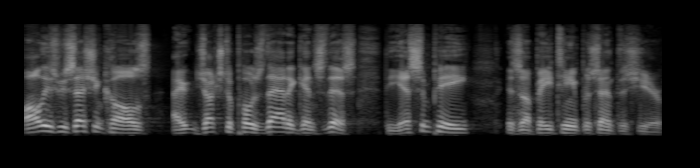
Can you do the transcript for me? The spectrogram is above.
all these recession calls, I juxtapose that against this: the S and P is up 18% this year.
